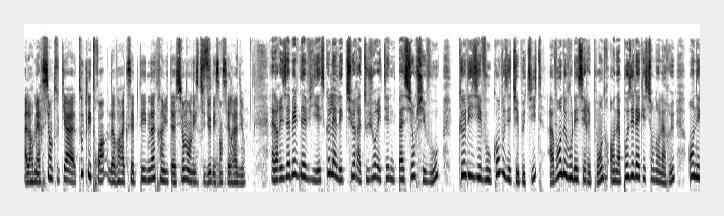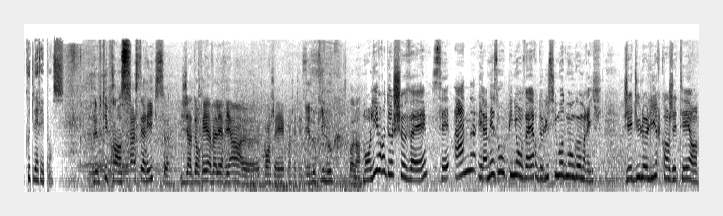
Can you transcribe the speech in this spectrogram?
Alors merci en tout cas à toutes les trois d'avoir accepté notre invitation dans les studios d'Essentiel Radio. Alors Isabelle Davy, est-ce que la lecture a toujours été une passion chez vous? Que lisiez-vous quand vous étiez petite? Avant de vous laisser répondre, on a posé la question dans la rue, on écoute les réponses. Le Petit Prince. Astérix, j'adorais Valérien euh, quand j'ai- quand j'étais Et Lucky Luke, voilà. Mon livre de chevet, c'est Anne et la maison au pignon vert de Lucie Maud Montgomery. J'ai dû le lire quand j'étais en,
